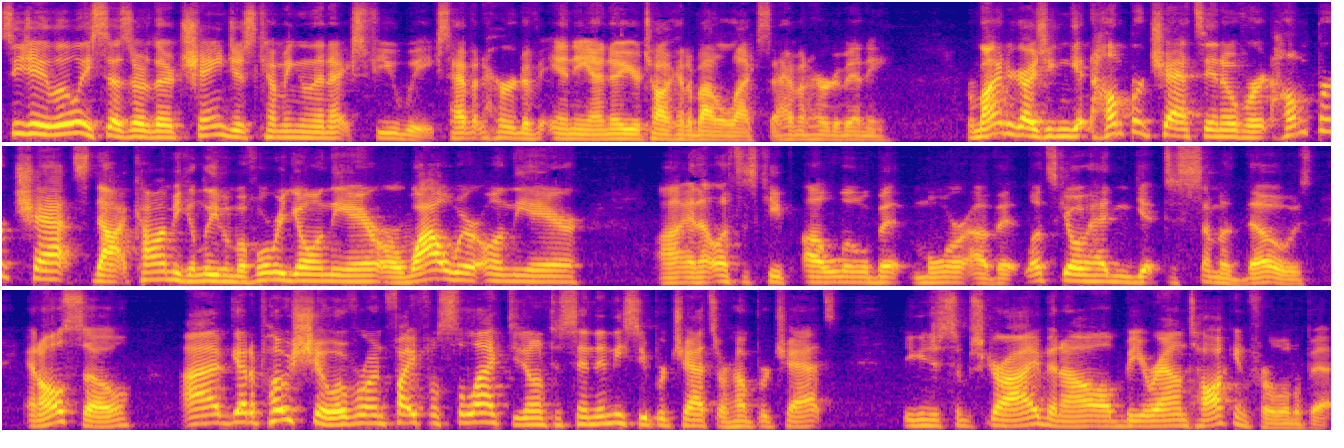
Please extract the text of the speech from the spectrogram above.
CJ Lilly says, Are there changes coming in the next few weeks? Haven't heard of any. I know you're talking about Alexa. I Haven't heard of any. Reminder, guys, you can get Humper Chats in over at humperchats.com. You can leave them before we go on the air or while we're on the air uh, and it lets us keep a little bit more of it. Let's go ahead and get to some of those. And also, I've got a post show over on Fightful Select. You don't have to send any super chats or humper chats. You can just subscribe, and I'll be around talking for a little bit.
